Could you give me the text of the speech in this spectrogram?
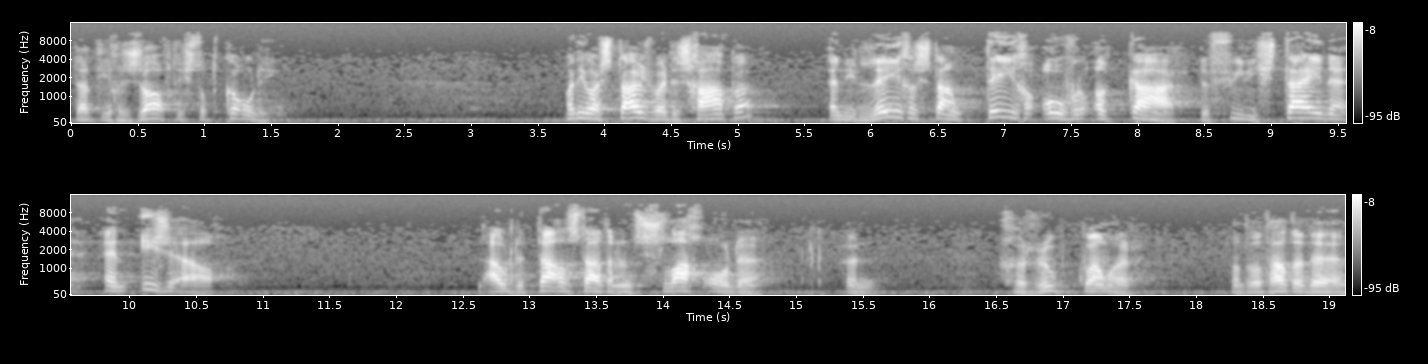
dat hij gezalfd is tot koning. Maar die was thuis bij de schapen en die legers staan tegenover elkaar, de Filistijnen en Israël. In de oude taal staat er een slagorde, een geroep kwam er. Want wat hadden de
